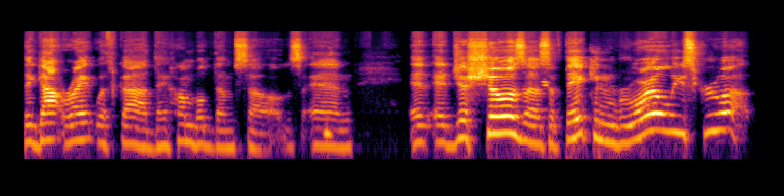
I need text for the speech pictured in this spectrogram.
they got right with God. They humbled themselves, hmm. and it it just shows us if they can royally screw up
